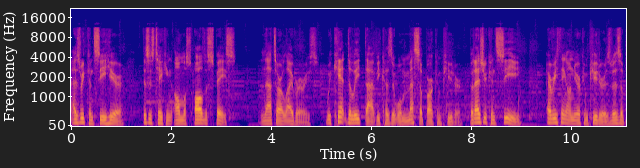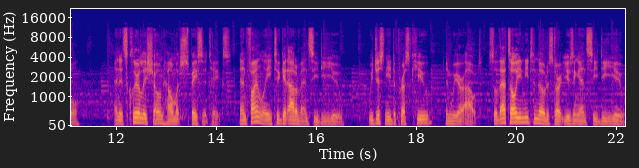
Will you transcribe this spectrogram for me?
As we can see here, this is taking almost all the space, and that's our libraries. We can't delete that because it will mess up our computer. But as you can see, everything on your computer is visible, and it's clearly shown how much space it takes. And finally, to get out of NCDU, we just need to press Q and we are out. So that's all you need to know to start using NCDU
